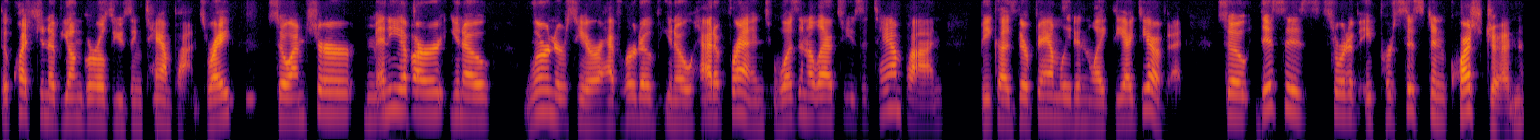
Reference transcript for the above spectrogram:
The question of young girls using tampons, right? So I'm sure many of our, you know, learners here have heard of, you know, had a friend who wasn't allowed to use a tampon because their family didn't like the idea of it. So this is sort of a persistent question.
